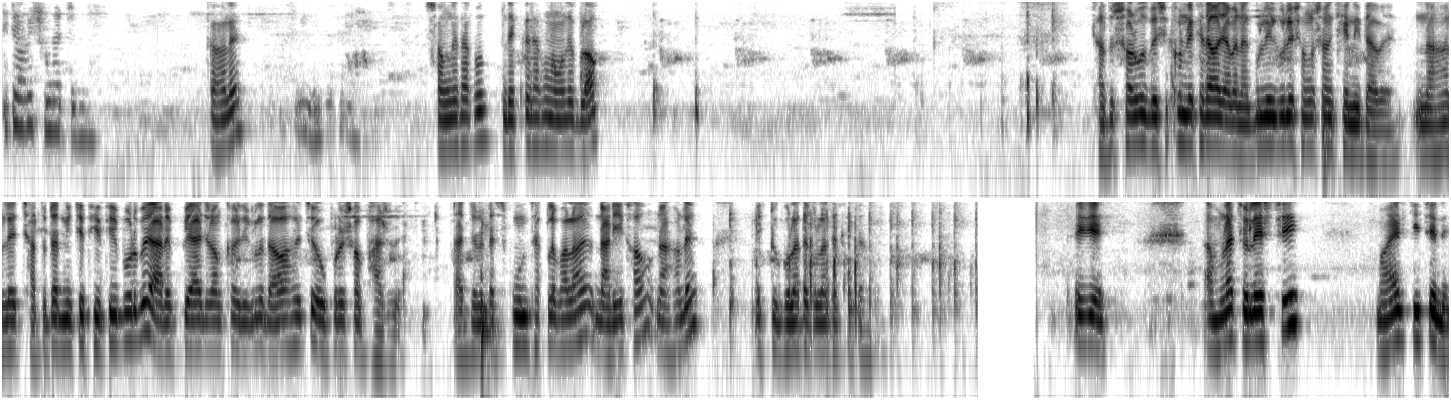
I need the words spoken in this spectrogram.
এটা হবে শোনার জন্য। তাহলে সঙ্গে থাকুন দেখতে থাকুন আমাদের ব্লগ। ছাতুর শরবত বেশিক্ষণ রেখে দেওয়া যাবে না গুলিয়ে গুলিয়ে সঙ্গে সঙ্গে খেয়ে নিতে হবে। না হলে ছাতুটার নিচে থিতিয়ে পড়বে আর পেঁয়াজ লঙ্কা যেগুলো দেওয়া হয়েছে উপরে সব ভাসবে। তার জন্য একটা স্পুন থাকলে ভালো হয় নাড়িয়ে খাও না হলে একটু গোলাতে গোলাতে খেতে হবে। এই যে আমরা চলে এসেছি মায়ের কিচেনে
